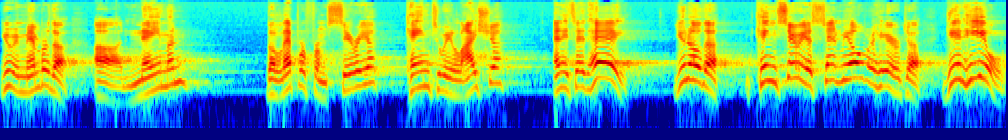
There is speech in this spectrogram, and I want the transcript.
You remember the uh, Naaman, the leper from Syria, came to Elisha and he said, Hey, you know, the King Syria sent me over here to get healed.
